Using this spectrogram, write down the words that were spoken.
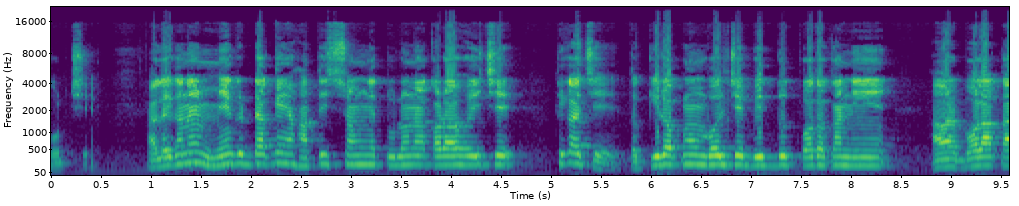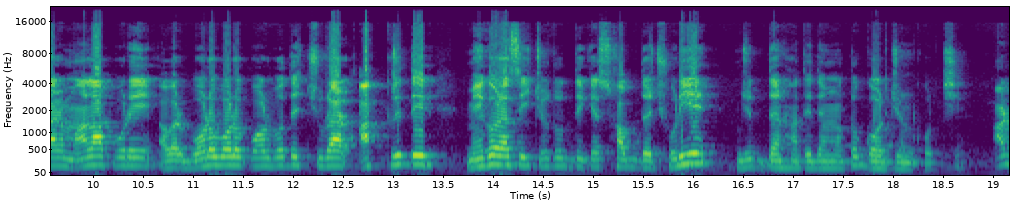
করছে। তাহলে এখানে মেঘটাকে হাতির সঙ্গে তুলনা করা হয়েছে, ঠিক আছে? তো কীরকম বলছে বিদ্যুৎ পতাকা নিয়ে আবার বলাকার মালা পরে আবার বড় বড় পর্বতের চূড়ার আকৃতির মেঘরাশি চতুর্দিকে শব্দ ছড়িয়ে যুদ্ধের হাতিদের মতো গর্জন করছে। আট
